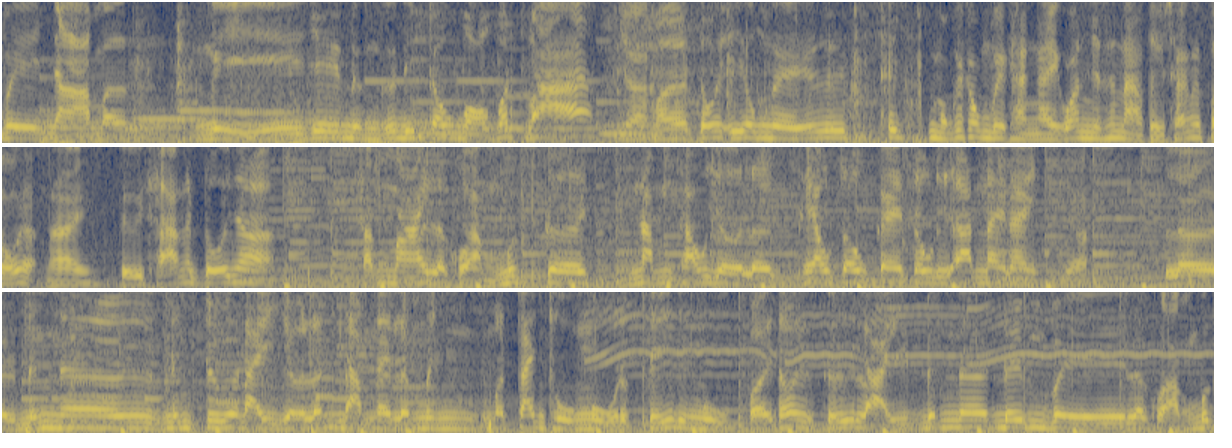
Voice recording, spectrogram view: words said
về nhà mà nghỉ chứ đừng cứ đi trâu bò vất vả. Dạ. mà tôi yêu nghề thích một cái công việc hàng ngày của anh như thế nào từ sáng tới tối ạ? Này từ sáng đến tối nha. Sáng mai là khoảng mức năm sáu giờ là theo trâu kè trâu đi ăn này này. Dạ. Là đến đến trưa này giờ lớn đầm này là mình mà tranh thủ ngủ được tí thì ngủ vậy thôi. Cứ lại đến đêm về là khoảng mức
